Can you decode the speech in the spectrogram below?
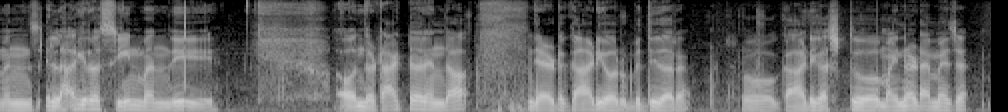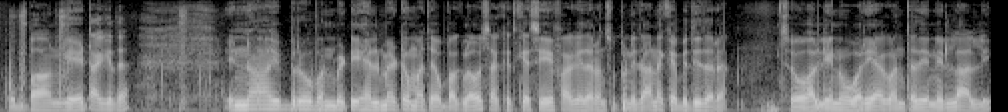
ಫ್ರೆಂಡ್ಸ್ ಇಲ್ಲಾಗಿರೋ ಸೀನ್ ಬಂದು, ಒಂದು ಟ್ರ್ಯಾಕ್ಟರಿಂದ ಎರಡು ಗಾಡಿಯವರು ಬಿದ್ದಿದ್ದಾರೆ. ಸೊ ಗಾಡಿಗೆ ಅಷ್ಟು ಮೈನರ್ ಡ್ಯಾಮೇಜೆ ಒಬ್ಬ ಅವ್ನಿಗೆ ಏಟಾಗಿದೆ ಇನ್ನು ಇಬ್ಬರು ಬಂದ್ಬಿಟ್ಟು ಹೆಲ್ಮೆಟು ಮತ್ತು ಒಬ್ಬ ಗ್ಲೌಸ್ ಹಾಕಿದ್ದಕ್ಕೆ ಸೇಫ್ ಆಗಿದ್ದಾರೆ. ಒಂದು ಸ್ವಲ್ಪ ನಿಧಾನಕ್ಕೆ ಬಿದ್ದಿದ್ದಾರೆ. ಸೊ ಅಲ್ಲೇನು ವರಿ ಆಗುವಂಥದ್ದು ಏನಿಲ್ಲ ಅಲ್ಲಿ.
